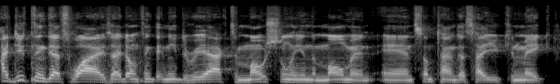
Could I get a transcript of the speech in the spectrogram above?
I do think that's wise. I don't think they need to react emotionally in the moment, and sometimes that's how you can make –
